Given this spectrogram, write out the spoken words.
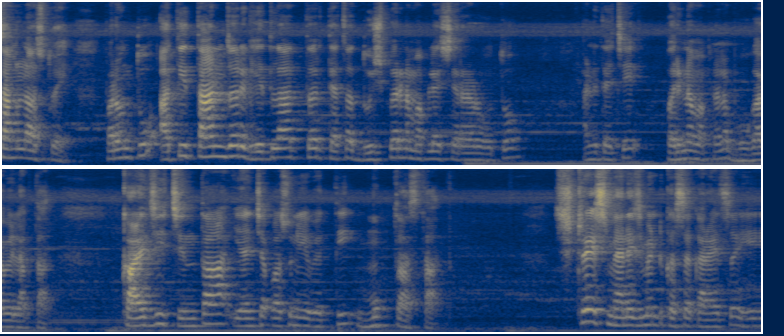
चांगला असतो आहे परंतु अतिताण जर घेतला तर त्याचा दुष्परिणाम आपल्या शरीरावर होतो आणि त्याचे परिणाम आपल्याला भोगावे लागतात. काळजी चिंता यांच्यापासून हे व्यक्ती मुक्त असतात. स्ट्रेस मॅनेजमेंट कसं करायचं हे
